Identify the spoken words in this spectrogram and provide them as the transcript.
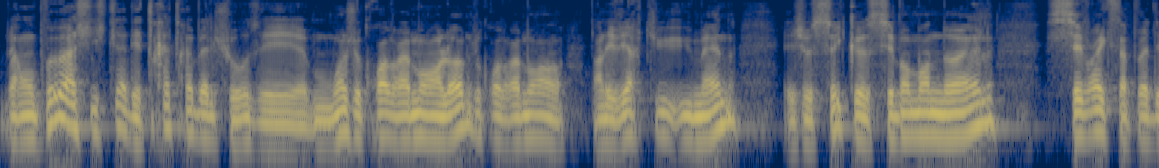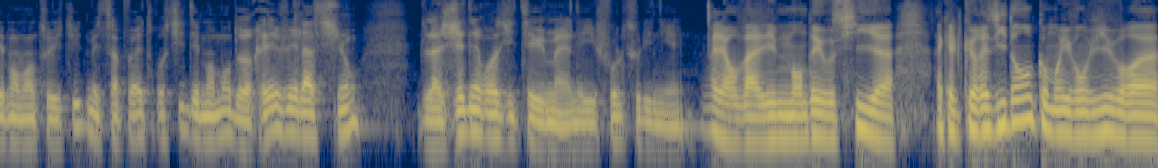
ben on peut assister à des très très belles choses. Et moi, je crois vraiment en l'homme, je crois vraiment dans les vertus humaines. Et je sais que ces moments de Noël, c'est vrai que ça peut être des moments de solitude, mais ça peut être aussi des moments de révélation de la générosité humaine, et il faut le souligner. Allez, on va aller demander aussi euh, à quelques résidents comment ils vont vivre euh,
